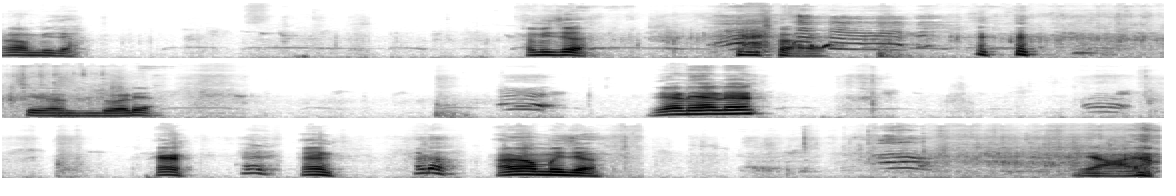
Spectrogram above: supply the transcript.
હા અમી જા અમી જા જો આવે. ચેડન દોડ્યા હેડ હેડ હેડ હેડ હેડ હેડો હવે અમી જા એ આવ્યો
